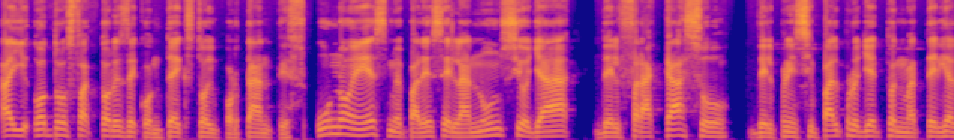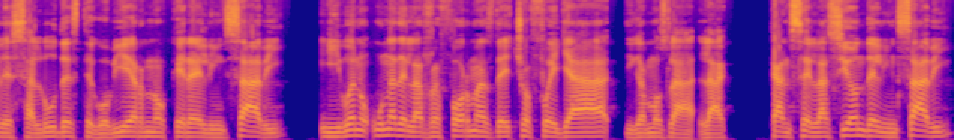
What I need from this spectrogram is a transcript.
hay, otros factores de contexto importantes. Uno es, me parece, el anuncio ya del fracaso del principal proyecto en materia de salud de este gobierno, que era el INSABI. Y bueno, una de las reformas, de hecho, fue ya, digamos, la, la cancelación del INSABI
